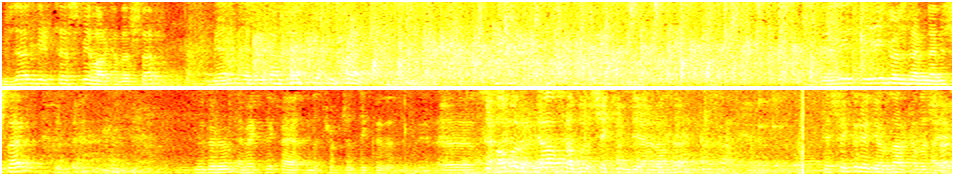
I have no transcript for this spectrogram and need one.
Güzel bir tesbih arkadaşlar. Benim elimden tesbih düşmez. Beni iyi gözlemlemişler. Müdürüm. Emeklilik hayatında çokça zikredesin diye. Ee, sabır, ya sabır çekin diye herhalde. Teşekkür ediyoruz arkadaşlar.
